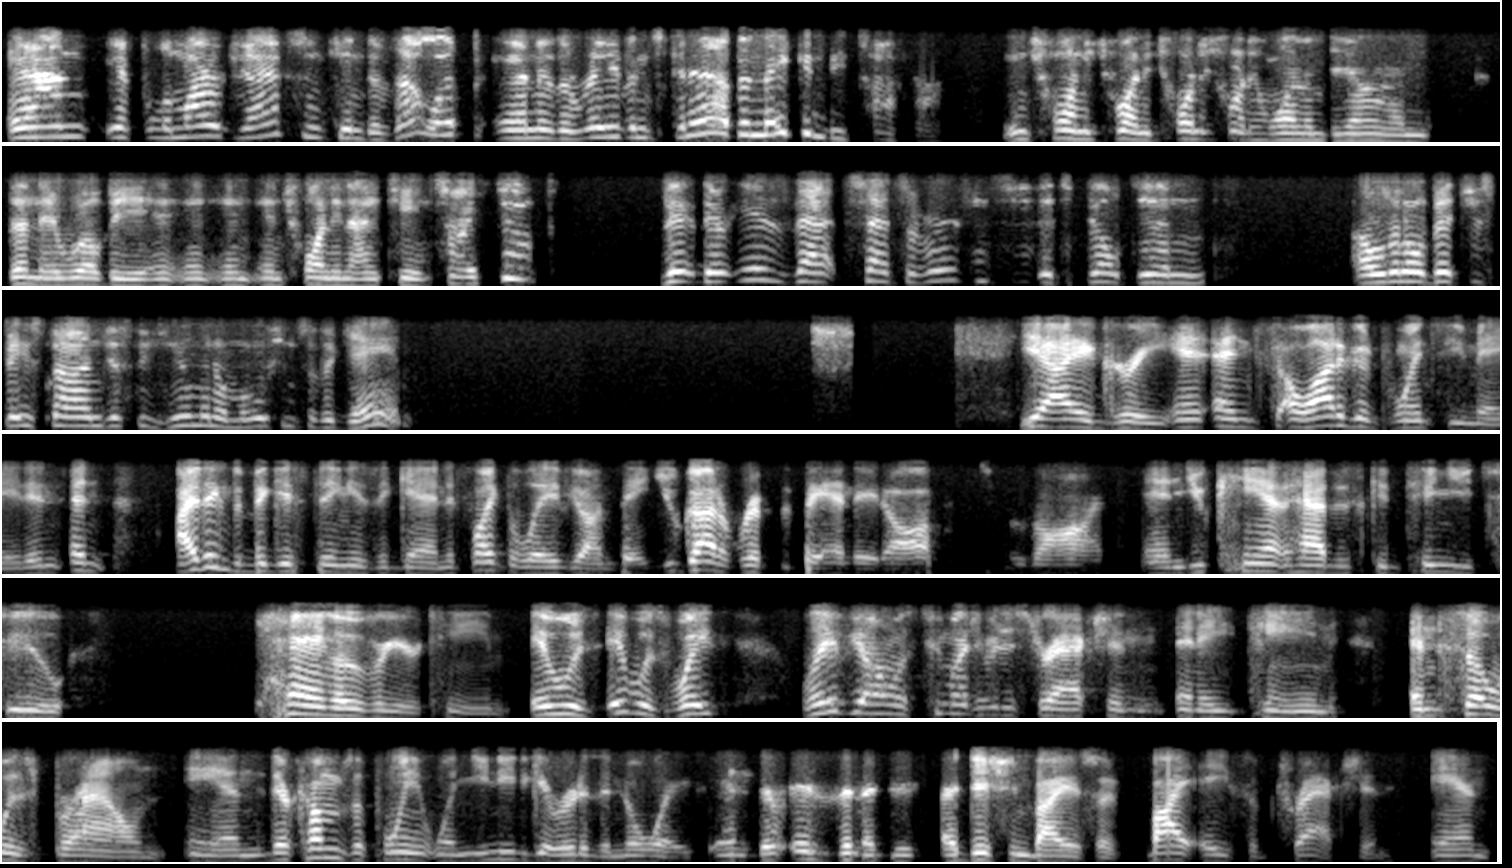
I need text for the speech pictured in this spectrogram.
And if Lamar Jackson can develop and the Ravens can have, then they can be tougher in 2020, 2021, and beyond than they will be in, in, in 2019. So I think there, there is that sense of urgency that's built in a little bit just based on just the human emotions of the game. Yeah, I agree, and, and a lot of good points you made, and and I think the biggest thing is again, it's like the Le'Veon thing. You got to rip the Band-Aid off and move on, and you can't have this continue to hang over your team. It was it was way Le'Veon was too much of a distraction in 18, and so was Brown. And there comes a point when you need to get rid of the noise, and there is an addi- addition by a by a subtraction, and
